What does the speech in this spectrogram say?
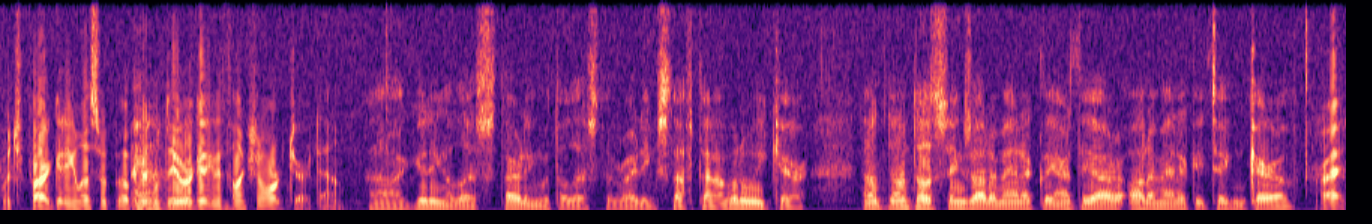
Which part? Getting a list of what people do or getting the functional org chart down? Uh, getting a list, starting with the list of writing stuff down. What do we care? Don't don't those things automatically aren't they automatically taken care of? Right.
